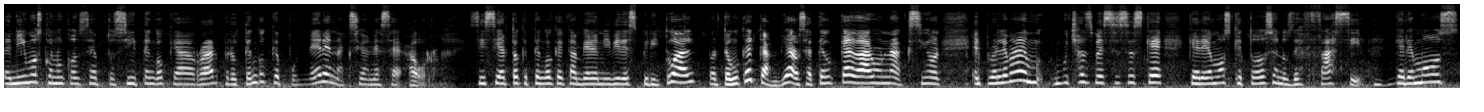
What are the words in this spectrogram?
venimos con un concepto, sí, tengo que ahorrar, pero tengo que poner en acción ese ahorro. Sí es cierto que tengo que cambiar en mi vida espiritual, pero tengo que cambiar, o sea, tengo que dar una acción. El problema de muchas veces es que queremos que todo se nos dé fácil. Queremos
